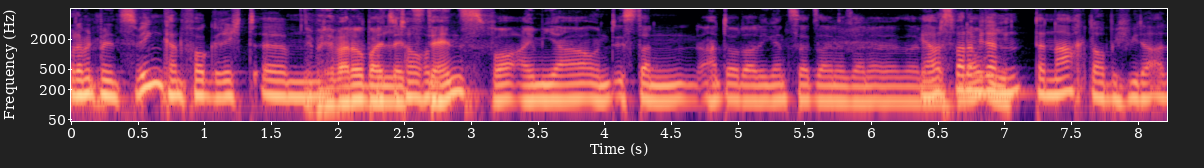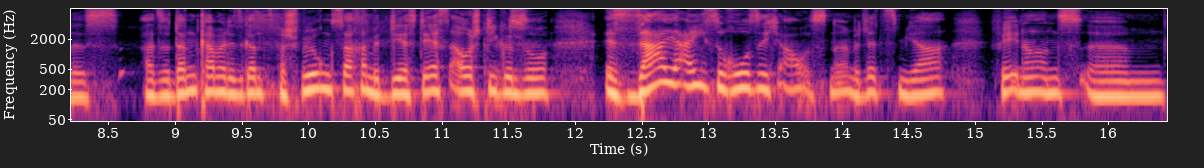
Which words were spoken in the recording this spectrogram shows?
Oder damit man ihn zwingen kann, vor Gericht. Ähm, aber der war doch bei Let's. Dance vor einem Jahr und ist dann, hat er da die ganze Zeit seine, seine, seine Ja, aber das war dann wieder danach, glaube ich, wieder alles. Also dann kam ja diese ganze Verschwörungssache mit DSDS-Ausstieg und so. Es sah ja eigentlich so rosig aus, ne? Mit letztem Jahr. Wir erinnern uns, ähm,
